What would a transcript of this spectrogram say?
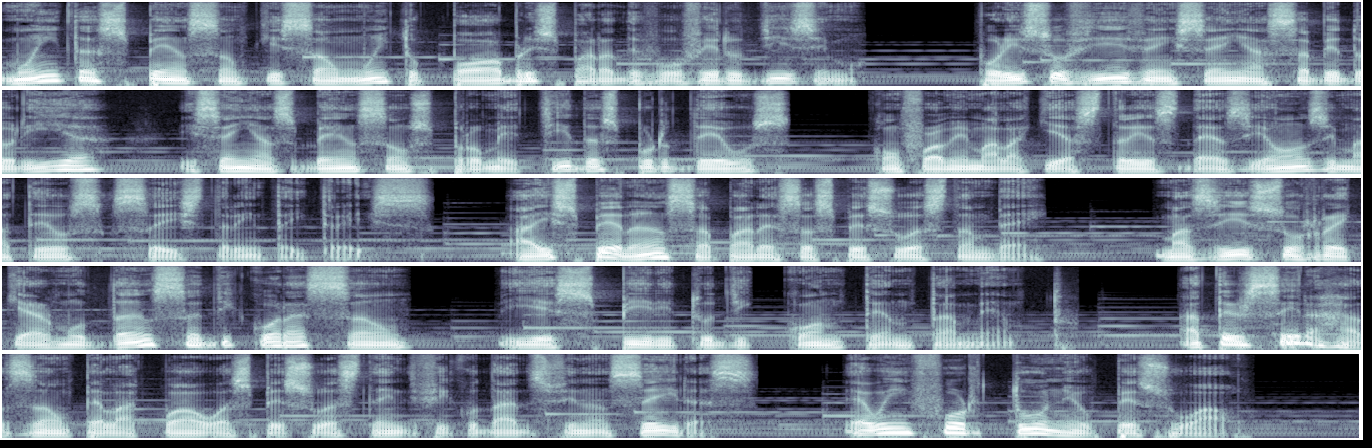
Muitas pensam que são muito pobres para devolver o dízimo. Por isso vivem sem a sabedoria e sem as bênçãos prometidas por Deus, conforme Malaquias 3, 10 e 11 e Mateus 6, 33 há esperança para essas pessoas também. Mas isso requer mudança de coração e espírito de contentamento. A terceira razão pela qual as pessoas têm dificuldades financeiras é o infortúnio pessoal.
